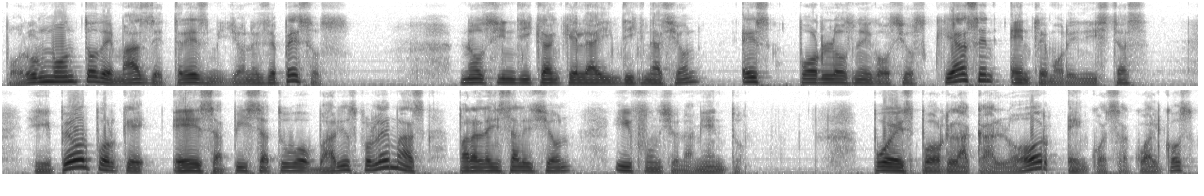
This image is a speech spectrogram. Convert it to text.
por un monto de más de 3 millones de pesos. Nos indican que la indignación es por los negocios que hacen entre morenistas. Y peor porque esa pista tuvo varios problemas para la instalación y funcionamiento. Pues por la calor en Coatzacoalcos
